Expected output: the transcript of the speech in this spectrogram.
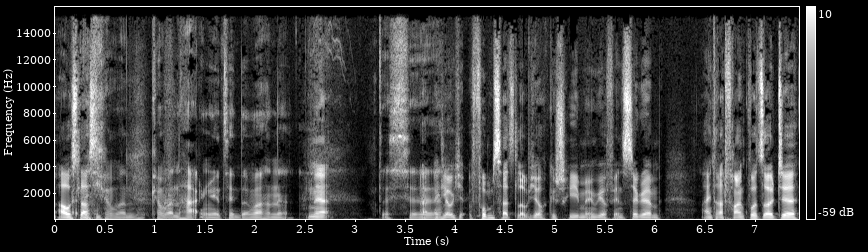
auslassen. Kann man, kann man einen Haken jetzt hintermachen, ja. Ja. Das, äh, glaube ich, Fums hat es, glaube ich, auch geschrieben, irgendwie auf Instagram. Eintracht Frankfurt sollte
